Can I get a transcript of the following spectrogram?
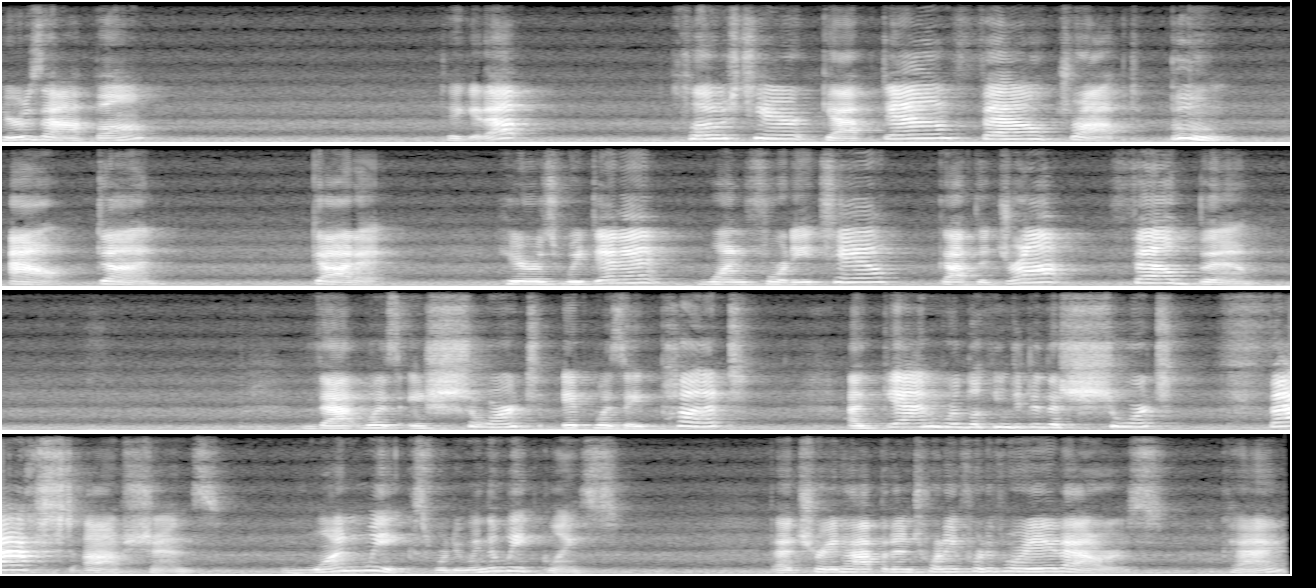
Here's Apple. Take it up. Closed here, gap down, fell, dropped. Boom, out, done. Got it. Here's we did it. 142, got the drop, fell, boom. That was a short. It was a put. Again, we're looking to do the short, fast options. One week. So we're doing the weeklies. That trade happened in 24 to 48 hours. Okay?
